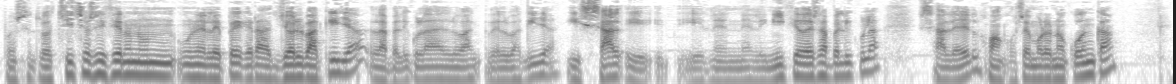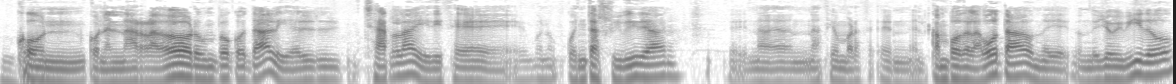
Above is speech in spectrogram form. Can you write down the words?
Pues los chichos hicieron un, un LP que era Yo el Vaquilla, la película del, del Vaquilla, y, sal, y, y en el inicio de esa película sale él, Juan José Moreno Cuenca, con, con el narrador un poco tal, y él charla y dice, bueno, cuenta su vida, na- nació en, el campo de la bota, donde, donde yo he vivido,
